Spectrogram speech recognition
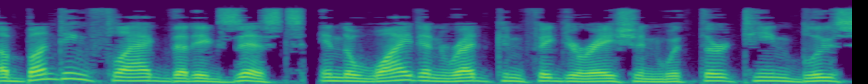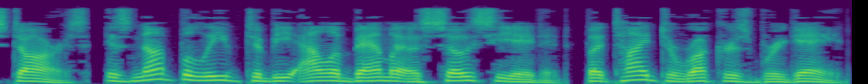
A bunting flag that exists, in the white and red configuration with 13 blue stars, is not believed to be Alabama associated, but tied to Rucker's brigade.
